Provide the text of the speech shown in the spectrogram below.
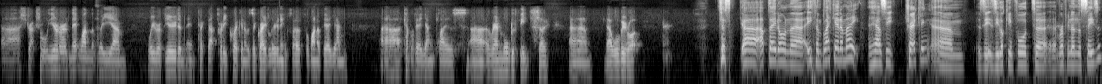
uh, a structural error in that one that we um, we reviewed and, and picked up pretty quick, and it was a great learning for, for one of our young, uh, a couple of our young players uh, around maul defence. So um, no, we'll be right. Just uh, update on uh, Ethan Blackadder, mate. How's he tracking? Um, is he is he looking forward to uh, ripping in the season?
